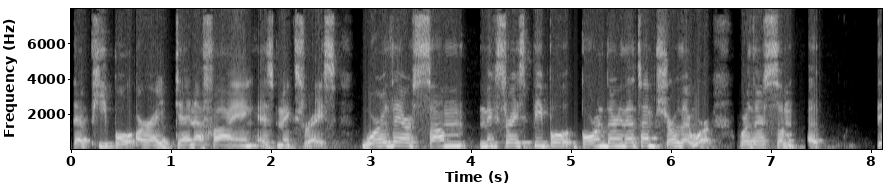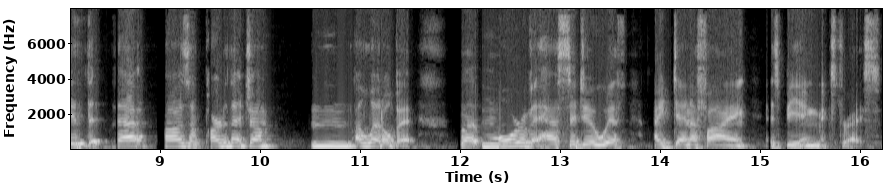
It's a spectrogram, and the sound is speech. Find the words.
that people are identifying as mixed race. Were there some mixed race people born during that time? Sure, there were. Were there some? Uh, did th- that cause a part of that jump? Mm, a little bit, but more of it has to do with identifying as being mixed race.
